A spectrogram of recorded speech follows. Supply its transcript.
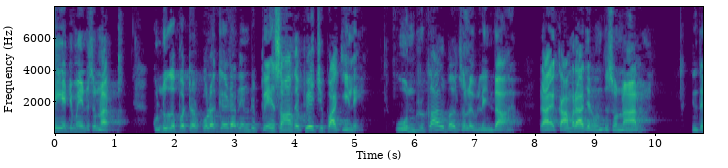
செய்யட்டுமே என்று சொன்னார். குள்ளுகப்பட்டர் குலக்கேடர் என்று பேசாத பேச்சு பாக்கியில்லை ஒன்றுக்காவது பதில் சொல்லவில்லை. இந்தா காமராஜர் வந்து சொன்னார் இந்த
